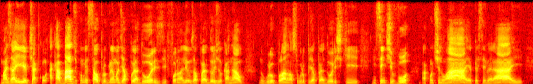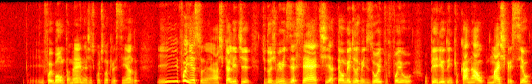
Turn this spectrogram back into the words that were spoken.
Mas aí eu tinha acabado de começar o programa de apoiadores e foram ali os apoiadores do canal, no grupo lá, no nosso grupo de apoiadores, que incentivou a continuar e a perseverar e, e foi bom também, né? A gente continua crescendo. E foi isso, né? Acho que ali de, de 2017 até o meio de 2018 foi o, o período em que o canal mais cresceu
